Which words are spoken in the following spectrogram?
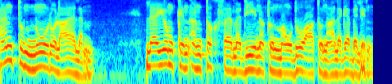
أنتم نور العالم. لا يمكن أن تخفى مدينة موضوعة على جبل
